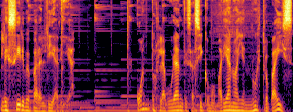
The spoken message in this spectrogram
le sirve para el día a día. ¿Cuántos laburantes así como Mariano hay en nuestro país?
